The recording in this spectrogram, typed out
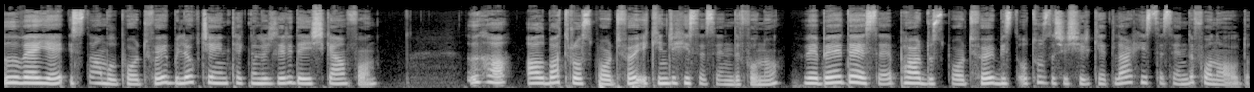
IVY İstanbul Portföy Blockchain Teknolojileri Değişken Fon, IHA Albatros Portföy ikinci hisse senedi fonu ve BDS Pardus Portföy BIST 30 dışı şirketler hisse senedi fonu oldu.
